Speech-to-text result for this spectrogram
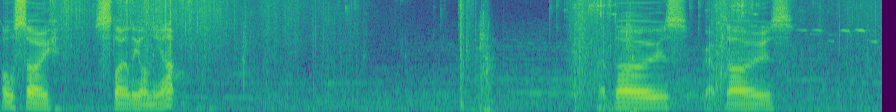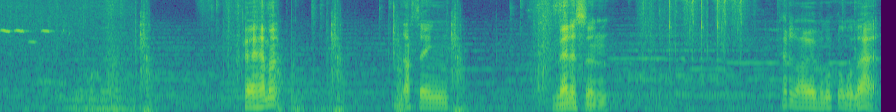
also slowly on the up. Grab those, grab those. Repair hammer. Nothing. Venison. How did I overlook all of that?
